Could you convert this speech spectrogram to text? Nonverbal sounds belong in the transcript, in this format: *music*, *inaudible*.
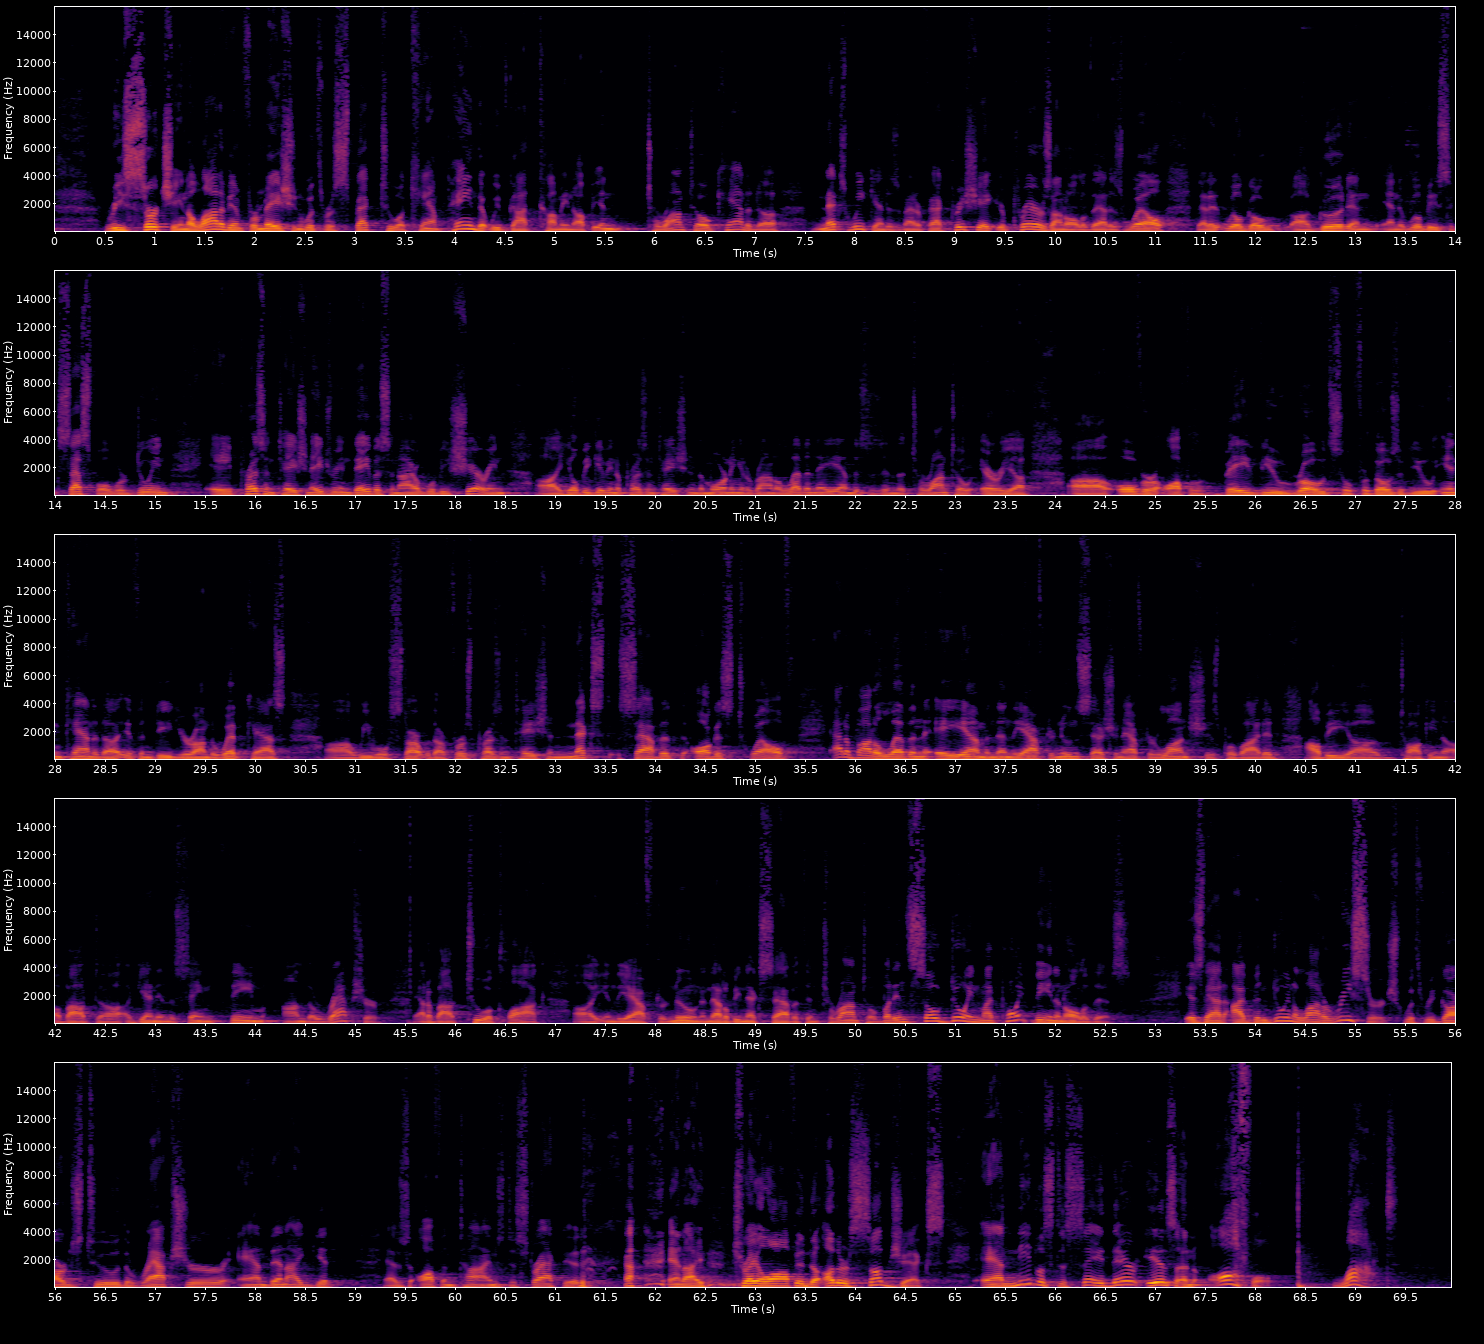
researching a lot of information with respect to a campaign that we've got coming up in Toronto, Canada, next weekend, as a matter of fact. Appreciate your prayers on all of that as well, that it will go uh, good and, and it will be successful. We're doing a presentation. Adrian Davis and I will be sharing. Uh, he'll be giving a presentation in the morning at around 11 a.m. This is in the Toronto area uh, over off of Bayview Road. So, for those of you in Canada, if indeed you're on the webcast, uh, we will start with our first presentation next Sabbath, August 12th at about 11 a.m., and then the afternoon session after lunch is provided. I'll be uh, talking about, uh, again, in the same theme on the rapture at about 2 o'clock uh, in the afternoon, and that'll be next Sabbath in Toronto. But in so doing, my point being in all of this is that I've been doing a lot of research with regards to the rapture, and then I get, as oftentimes, distracted. *laughs* and I trail off into other subjects. And needless to say, there is an awful lot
